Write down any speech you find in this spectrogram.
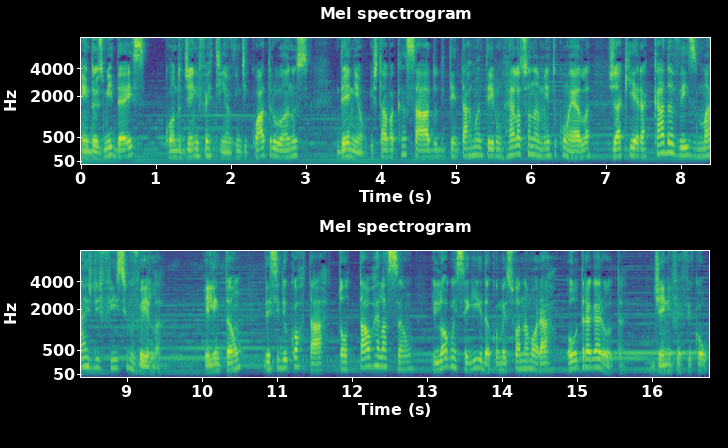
Em 2010, quando Jennifer tinha 24 anos, Daniel estava cansado de tentar manter um relacionamento com ela, já que era cada vez mais difícil vê-la. Ele então decidiu cortar total relação e logo em seguida começou a namorar outra garota. Jennifer ficou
